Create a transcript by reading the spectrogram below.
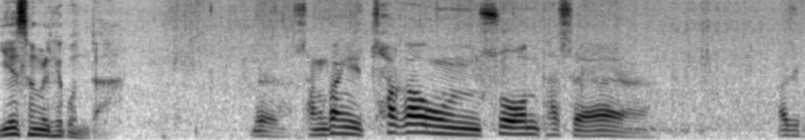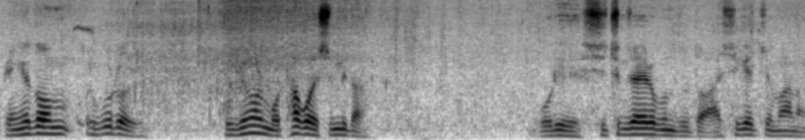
예상을 해본다. 네, 상당히 차가운 수온 탓에 아직 병해돔 얼굴을 구경을 못 하고 있습니다. 우리 시청자 여러분들도 아시겠지만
